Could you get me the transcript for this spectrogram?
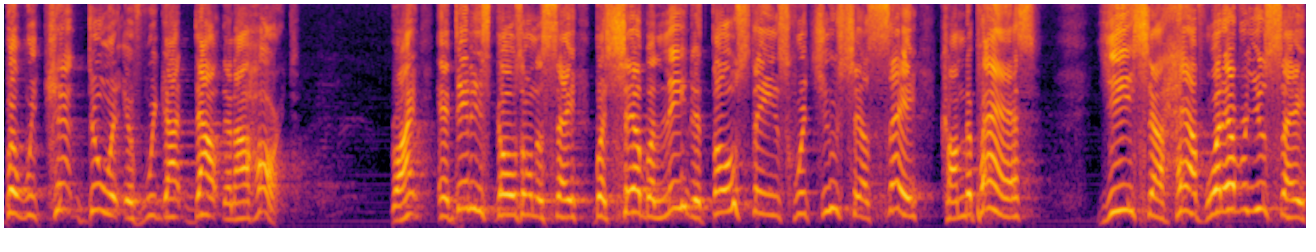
But we can't do it if we got doubt in our heart. Right? And then he goes on to say, But shall believe that those things which you shall say come to pass. Ye shall have whatever you say.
